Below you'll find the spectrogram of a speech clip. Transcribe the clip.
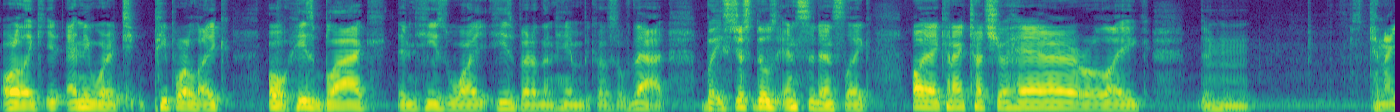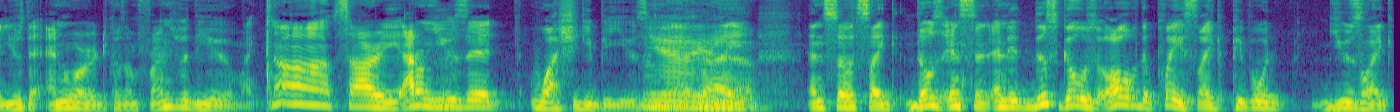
or like anywhere t- people are like oh he's black and he's white he's better than him because of that but it's just those incidents like oh yeah can i touch your hair or like Mhm. can i use the n-word because i'm friends with you i'm like no sorry i don't use it why should you be using Yeah, it yeah. right Yeah. and so it's like those incidents and it, this goes all over the place like people would use like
